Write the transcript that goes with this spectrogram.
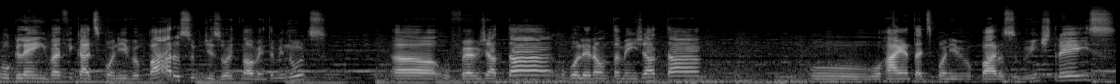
O Glenn vai ficar disponível para o sub-18 90 minutos. Uh, o Ferry já tá, o goleirão também já tá. O, o Ryan tá disponível para o sub-23.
